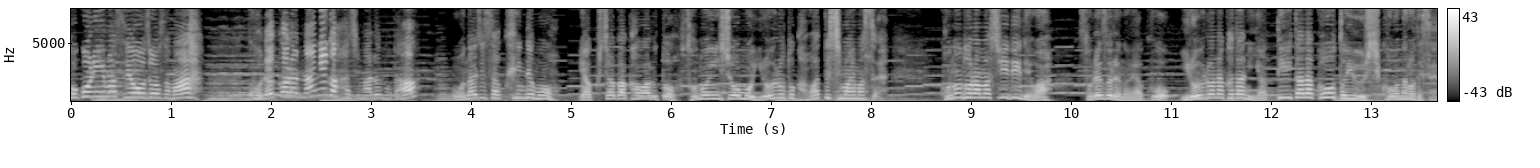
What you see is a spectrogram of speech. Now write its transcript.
ここにいますよお嬢様。これから何が始まるのだ？同じ作品でも役者が変わるとその印象もいろいろと変わってしまいます。このドラマ CD ではそれぞれの役をいろいろな方にやっていただこうという思考なのです。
